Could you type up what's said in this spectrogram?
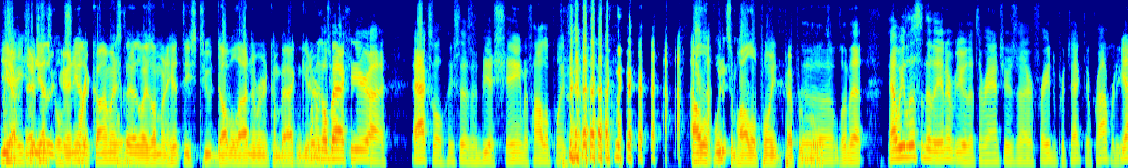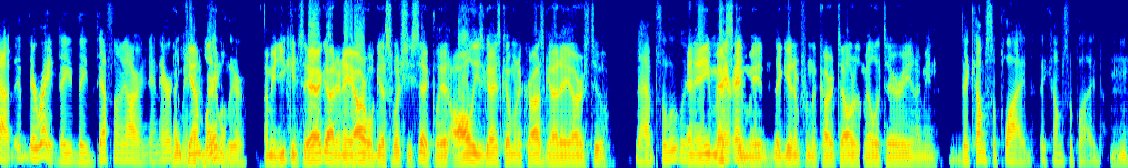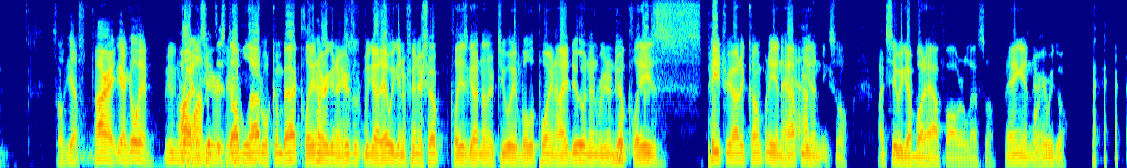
uh, but yeah. any other any other comments? for. Clay? Otherwise, I'm going to hit these two double out, and then we're going to come back and get I'm gonna go two- back here. Uh, Axel, he says it'd be a shame if Hollow Points. hollow. We need some hollow point pepper bullets. Uh, Lynette. Yeah, we listened to the interview that the ranchers are afraid to protect their property. Yeah, they- they're right. They they definitely are. And, and Eric You can't that very blame 'em. clear. I mean, you can say, hey, I got an AR. Well, guess what she said, Clay? All these guys coming across got ARs too. Absolutely. And they're- Mexican made. They get them from the cartel or the military. And I mean, they come supplied. They come supplied. mhm. So yes. All right. Yeah. Go ahead. All right, let's hit this double ad. We'll come back. Clay and I are gonna. Here's what we got. Here we're gonna finish up. Clay's got another two A bullet point. I do, and then we're gonna do Yep. Clay's patriotic company and happy Yeah. ending. So I'd say we got about a half hour left. So hang in there. Here we go.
